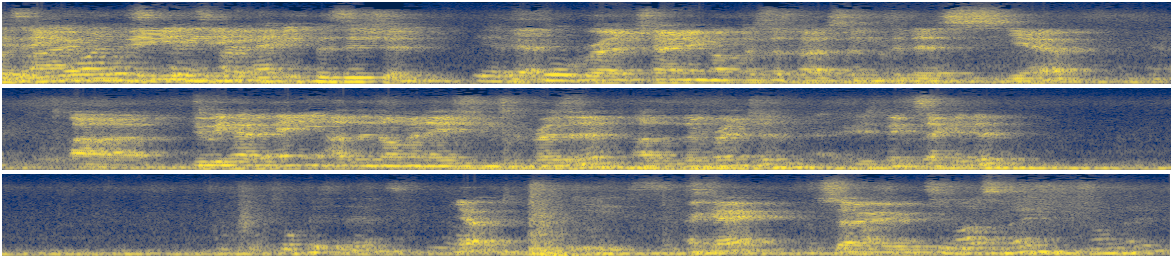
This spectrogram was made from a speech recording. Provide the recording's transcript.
is anyone will be speaking for any position? yeah, Yeah. Phil- returning officer person for this year. okay. Uh, do we have any other nominations for president other than Brenton, who's been seconded? For president? No. Yep. Yes. Okay, so What's your last name, nominated?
